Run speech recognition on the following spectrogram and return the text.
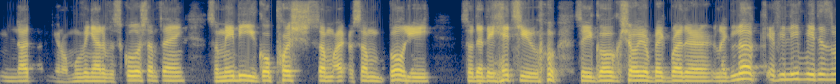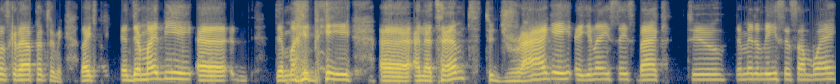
not you know moving out of the school or something. So maybe you go push some uh, some bully so that they hit you. So you go show your big brother like look if you leave me this is what's to happen to me. Like and there might be uh there might be uh, an attempt to drag a, a united states back to the middle east in some way.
